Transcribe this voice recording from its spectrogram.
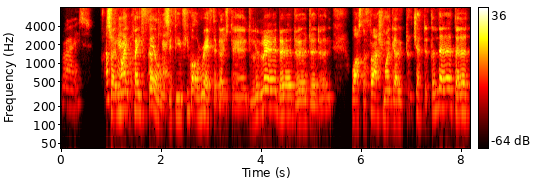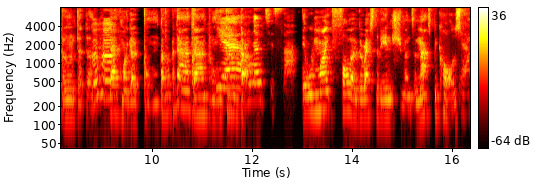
Right. Okay. So it might play fills okay. if you if you've got a riff that goes dun dun dun dun dun, dun, dun whilst the thrash might go dun dun dun dun dun dun dun. Mm-hmm. Death might go boom ba da da da boom. Yeah, I noticed that. It will might follow the rest of the instruments, and that's because yeah.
